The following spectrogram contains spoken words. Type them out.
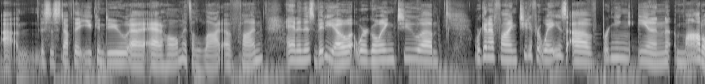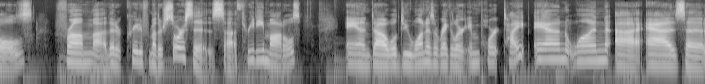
um, this is stuff that you can do uh, at home. It's a lot of fun. And in this video, we're going to um, we're going to find two different ways of bringing in models from uh, that are created from other sources, 3D models and uh, we'll do one as a regular import type and one uh, as uh,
